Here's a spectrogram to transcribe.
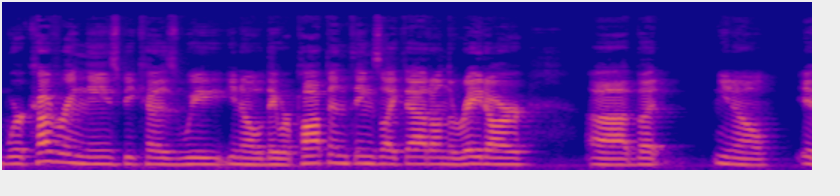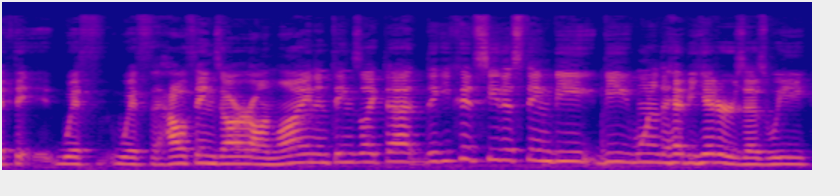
we're covering these because we, you know, they were popping things like that on the radar. Uh, but you know, if they, with with how things are online and things like that, you could see this thing be be one of the heavy hitters as we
